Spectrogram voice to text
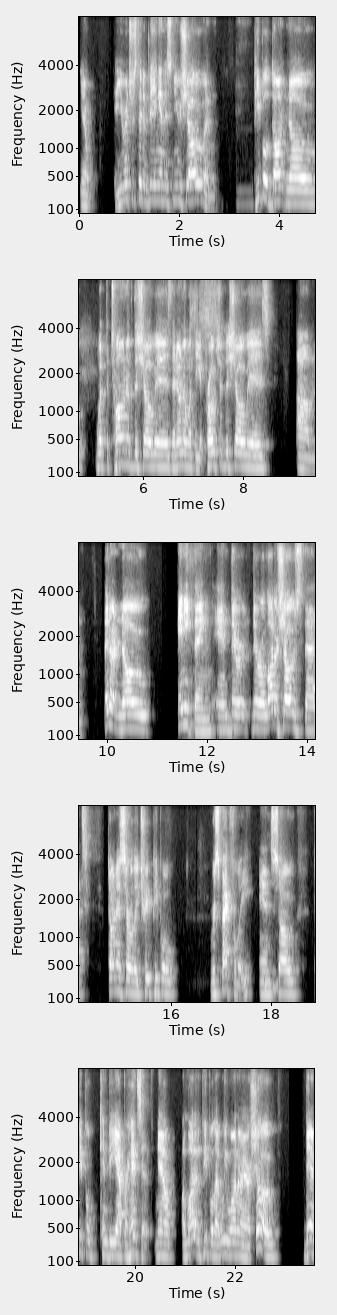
you know, are you interested in being in this new show? And people don't know what the tone of the show is. They don't know what the approach of the show is. Um, they don't know anything. And there, there are a lot of shows that don't necessarily treat people respectfully. And Mhm. so people can be apprehensive. Now, a lot of the people that we want on our show, they're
